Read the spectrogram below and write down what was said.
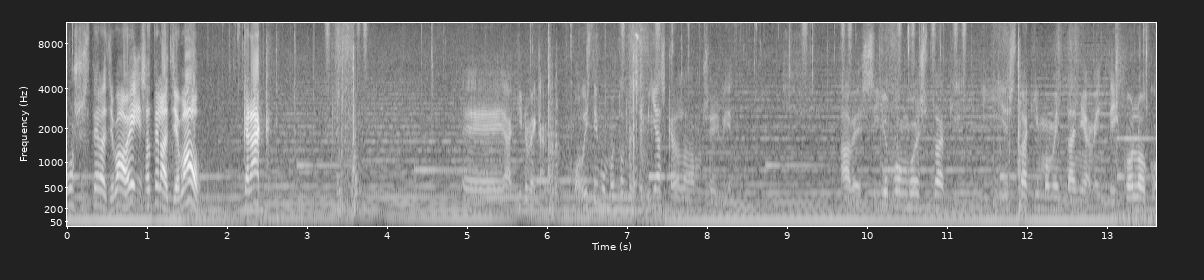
Oh, esa te la has llevado, ¿eh? Esa te la has llevado. Crack. Eh, aquí no me cago. Como veis tengo un montón de semillas que ahora las vamos a ir viendo. A ver, si yo pongo esto aquí y esto aquí momentáneamente y coloco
